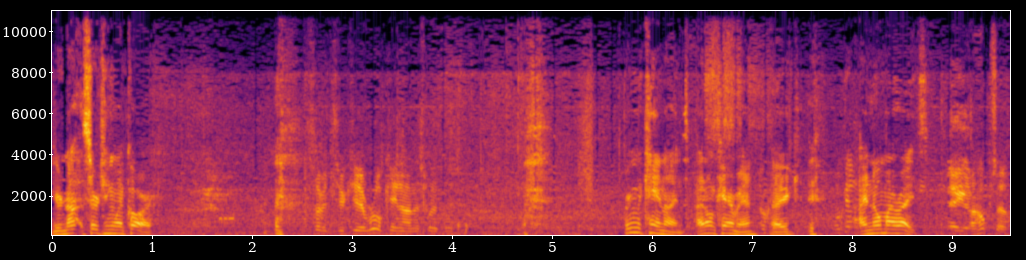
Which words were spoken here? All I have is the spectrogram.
you're not searching my car. 72 kid, roll canine this way, please. Bring the canines. I don't care, man. Like, Okay. I know my rights. I hope so.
